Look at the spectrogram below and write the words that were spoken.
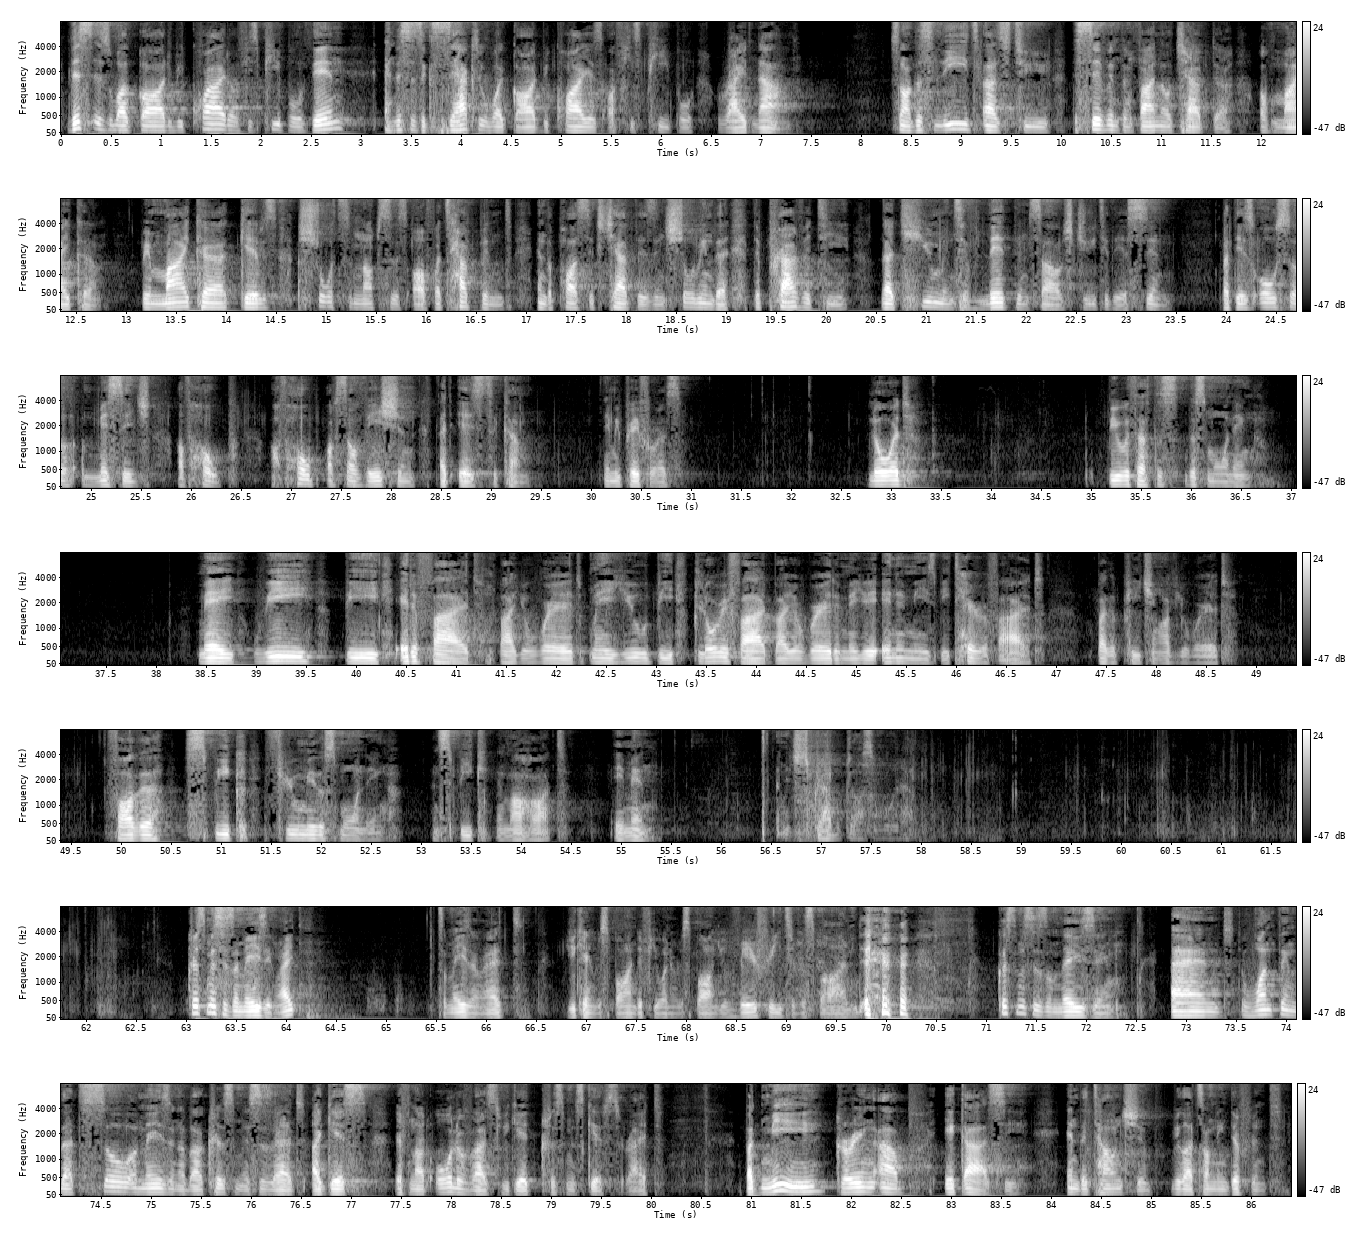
This is what God required of his people then, and this is exactly what God requires of his people right now. So now this leads us to the seventh and final chapter of Micah where Micah gives a short synopsis of what's happened in the past six chapters and showing the depravity that humans have led themselves due to their sin. But there's also a message of hope, of hope of salvation that is to come. Let me pray for us. Lord, be with us this, this morning. May we be edified by your word. May you be glorified by your word, and may your enemies be terrified by the preaching of your word. Father, speak through me this morning and speak in my heart. Amen. Let me just grab a glass of water. Christmas is amazing, right? It's amazing, right? You can respond if you want to respond. You're very free to respond. Christmas is amazing. And one thing that's so amazing about Christmas is that I guess, if not all of us, we get Christmas gifts, right? But me, growing up, Ekasi, in the township, we got something different.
